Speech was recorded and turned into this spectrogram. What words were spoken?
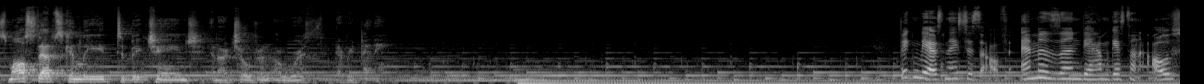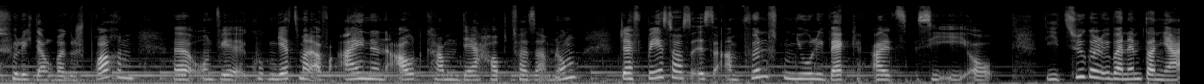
Small steps can lead to big change, and our children are worth every penny. Blicken wir als nächstes auf Amazon. Wir haben gestern ausführlich darüber gesprochen äh, und wir gucken jetzt mal auf einen Outcome der Hauptversammlung. Jeff Bezos ist am 5. Juli weg als CEO. Die Zügel übernimmt dann ja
